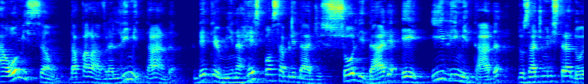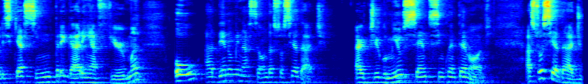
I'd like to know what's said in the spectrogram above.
A omissão da palavra limitada determina a responsabilidade solidária e ilimitada dos administradores que assim empregarem a firma ou a denominação da sociedade. Artigo 1159. A sociedade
